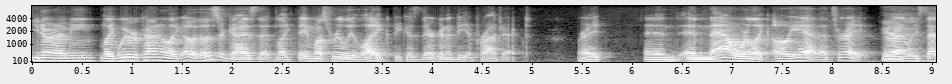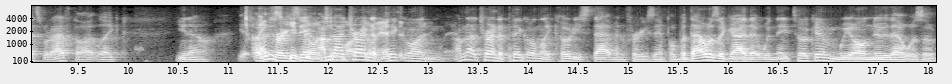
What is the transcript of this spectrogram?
you know what I mean? Like we were kind of like, oh, those are guys that like they must really like because they're going to be a project, right? And and now we're like, oh yeah, that's right. Or at least that's what I've thought. Like, you know, like for example, I'm not trying to Marco pick Anthony on man. I'm not trying to pick on like Kody Stattmann for example, but that was a guy that when they took him, we all knew that was a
